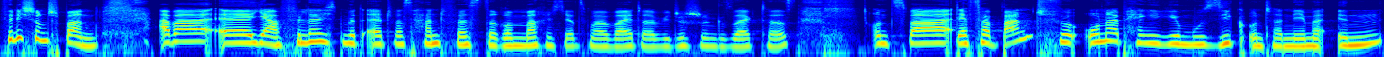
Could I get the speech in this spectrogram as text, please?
finde ich schon spannend. Aber äh, ja, vielleicht mit etwas Handfesterem mache ich jetzt mal weiter, wie du schon gesagt hast. Und zwar der Verband für unabhängige MusikunternehmerInnen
